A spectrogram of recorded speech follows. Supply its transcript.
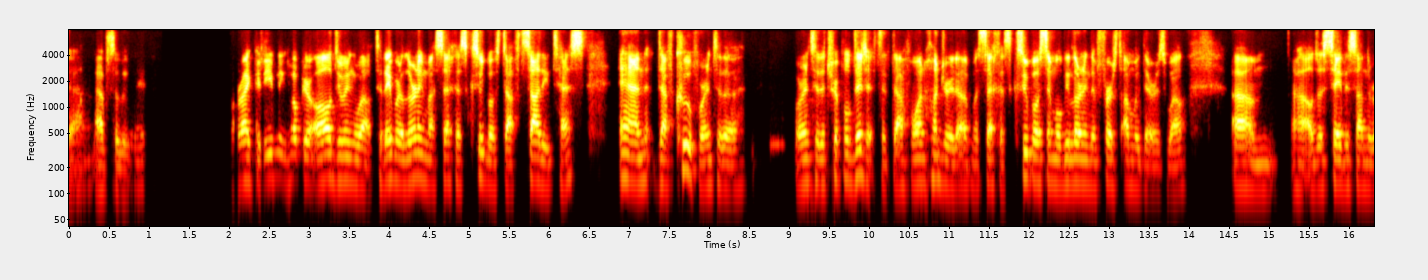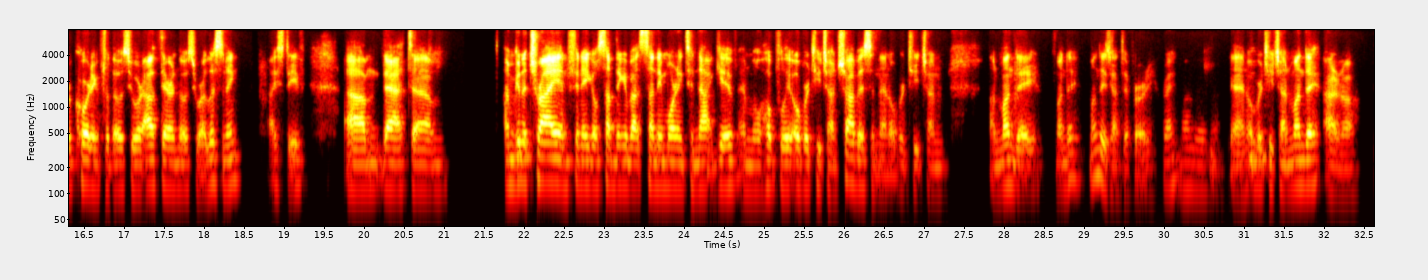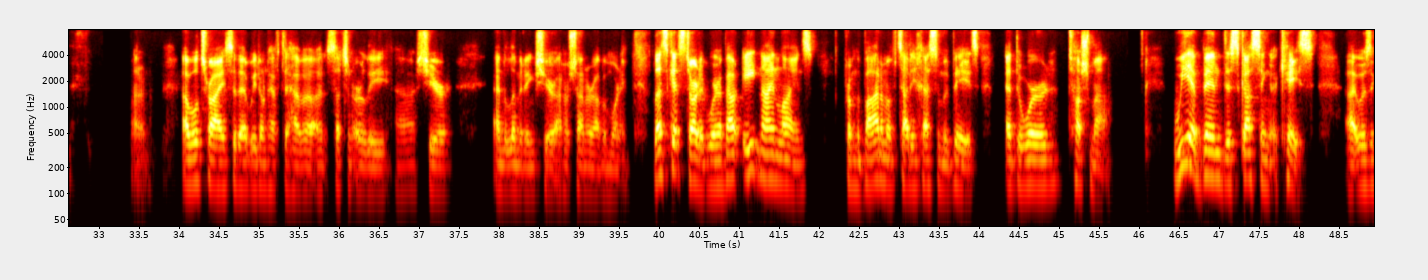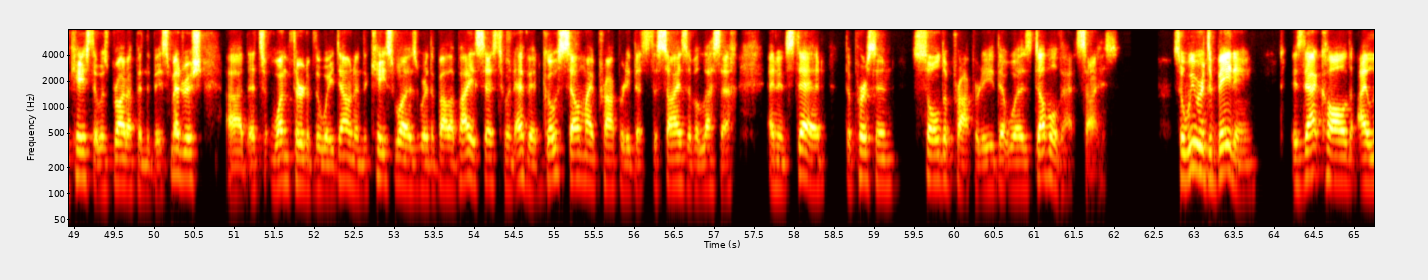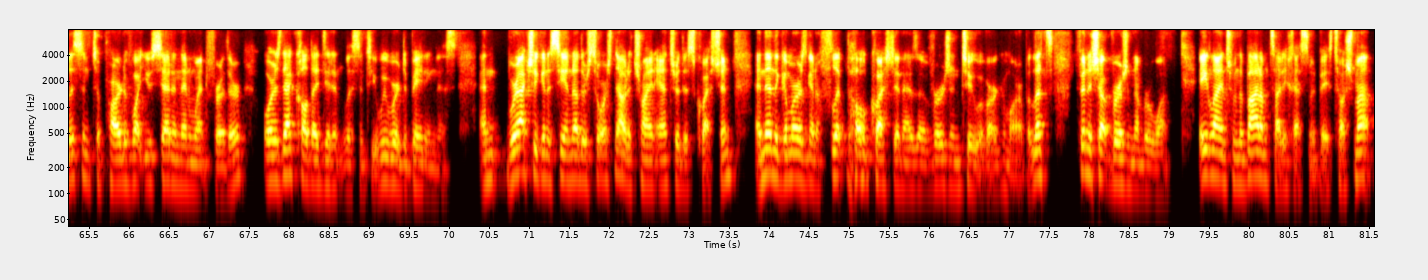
Yeah, absolutely. All right, good evening. Hope you're all doing well. Today we're learning Maseches Ksubos Daf Tzadi Tes and Daf Kuf. We're into the we're into the triple digits at Daf 100 of Maseches Ksubos, and we'll be learning the first Amud there as well. Um, uh, I'll just say this on the recording for those who are out there and those who are listening. Hi, Steve. Um, that um, I'm going to try and finagle something about Sunday morning to not give, and we'll hopefully overteach on Shabbos and then overteach on on Monday. Monday, Monday's Yom Tov already, right? Monday. Yeah, and overteach on Monday. I don't know. I don't know. I will try so that we don't have to have a, a such an early uh, shiur and a limiting shiur on Hoshana Rabbah morning. Let's get started. We're about eight nine lines from the bottom of Chesem Beis at the word Tashma. We have been discussing a case uh, it was a case that was brought up in the base medrash. Uh, that's one third of the way down. And the case was where the balabai says to an eved, "Go sell my property that's the size of a lesech," and instead the person sold a property that was double that size. So we were debating is that called I listened to part of what you said and then went further? Or is that called I didn't listen to you? We were debating this. And we're actually going to see another source now to try and answer this question. And then the Gemara is going to flip the whole question as a version two of our Gemara. But let's finish up version number one. Eight lines from the bottom, Tzadi Chesed base Toshma.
